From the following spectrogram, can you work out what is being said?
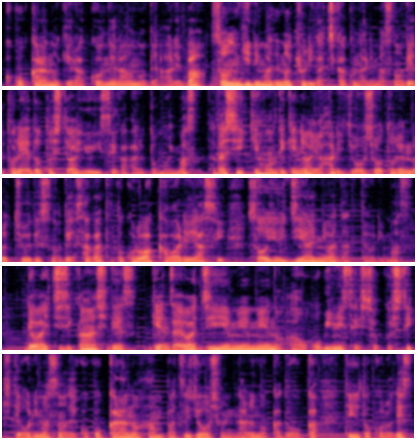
ここからの下落を狙うのであれば、損切りまでの距離が近くなりますので、トレードとしては優位性があると思います。ただし、基本的にはやはり上昇トレンド中ですので、下がったところは買われやすい、そういう事案にはなっております。では1時間足です。現在は GMMA の青帯に接触してきておりますので、ここからの反発上昇になるのかどうかというところです。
